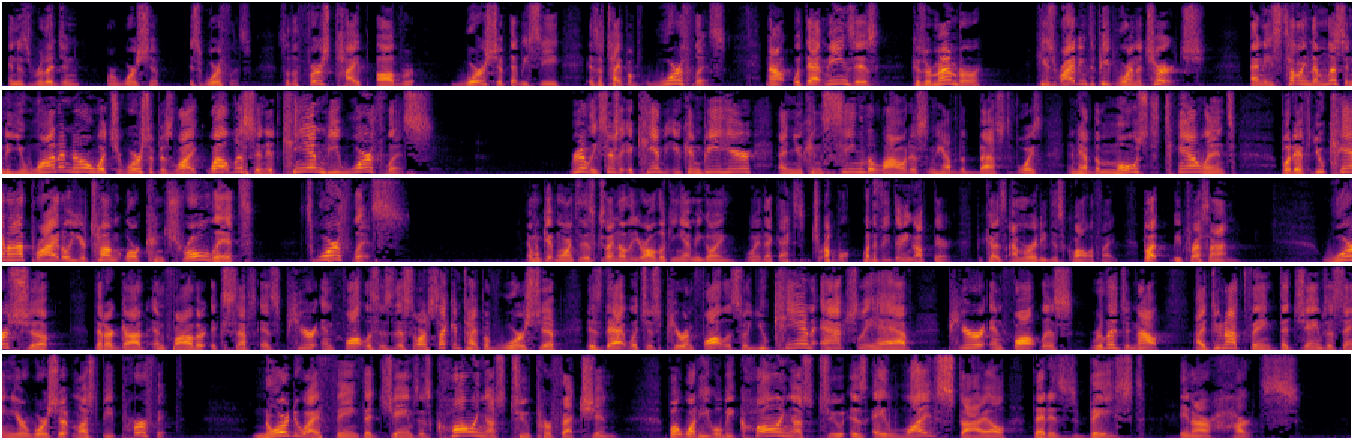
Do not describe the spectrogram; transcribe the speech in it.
and his religion or worship is worthless. So the first type of worship that we see is a type of worthless. Now, what that means is, because remember, he's writing to people who are in the church. And he's telling them, listen, do you want to know what your worship is like? Well, listen, it can be worthless. Really, seriously, it can be, you can be here and you can sing the loudest and have the best voice and have the most talent, but if you cannot bridle your tongue or control it, it's worthless. And we'll get more into this because I know that you're all looking at me going, boy, that guy's in trouble. What is he doing up there? Because I'm already disqualified. But we press on. Worship that our God and Father accepts as pure and faultless is this. So our second type of worship is that which is pure and faultless. So you can actually have pure and faultless religion. Now, I do not think that James is saying your worship must be perfect. Nor do I think that James is calling us to perfection. But what he will be calling us to is a lifestyle that is based in our hearts.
